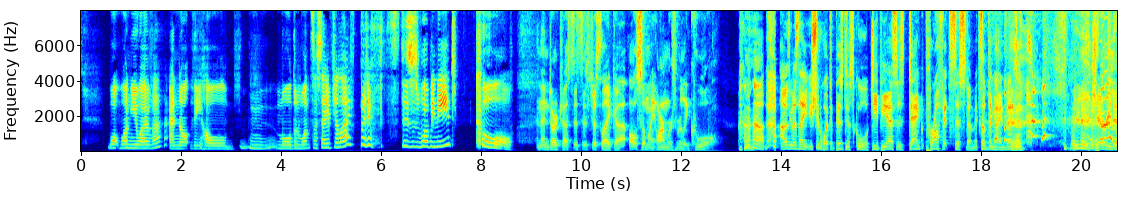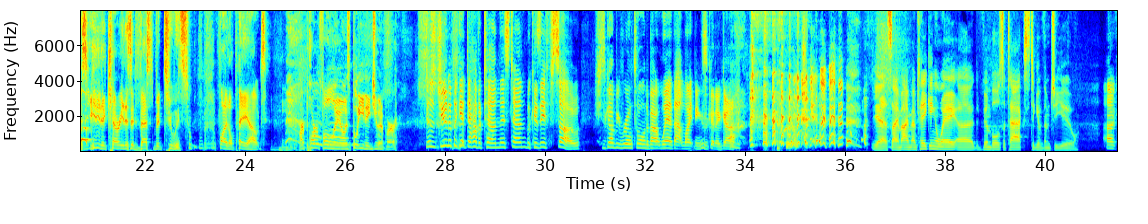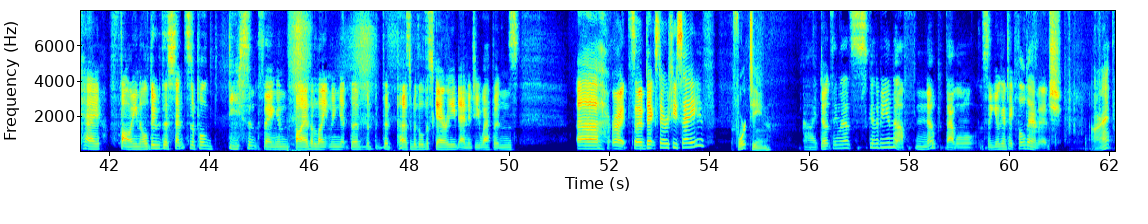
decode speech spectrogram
what won you over and not the whole more than once I saved your life. But if this is what we need, cool. And then Dark Justice is just like, uh, also my armor's really cool. I was going to say you should have went to business school. DPS is dank profit system. It's something I invented. You need to carry this. You need to carry this investment to its final payout. Our portfolio is bleeding, Juniper. Does Juniper get to have a turn this turn? Because if so, she's gonna be real torn about where that lightning's gonna go. Yes, I'm. I'm, I'm taking away uh, Vimble's attacks to give them to you. Okay, fine. I'll do the sensible, decent thing and fire the lightning at the the, the person with all the scary energy weapons. Uh, right. So dexterity save. Fourteen. I don't think that's gonna be enough. Nope, that won't. So you're gonna take full damage. All right.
